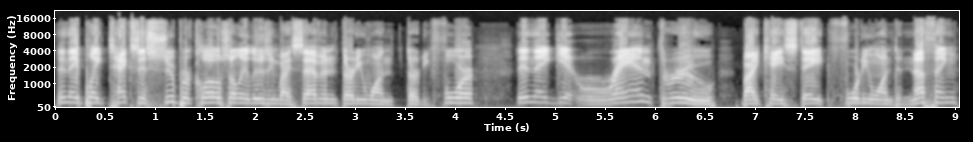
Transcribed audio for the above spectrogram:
Then they play Texas super close, only losing by 7 31 34. Then they get ran through by K State 41 to nothing.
